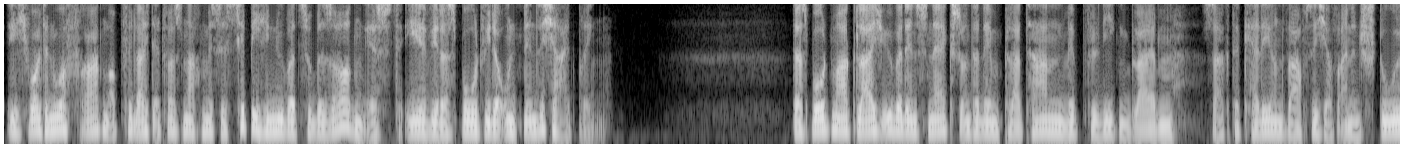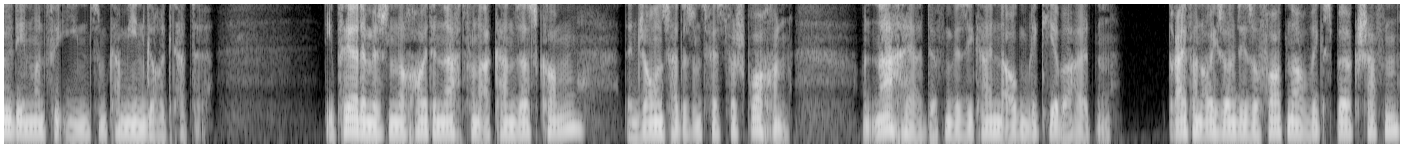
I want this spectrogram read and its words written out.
Ich wollte nur fragen, ob vielleicht etwas nach Mississippi hinüber zu besorgen ist, ehe wir das Boot wieder unten in Sicherheit bringen. Das Boot mag gleich über den Snacks unter dem Platanenwipfel liegen bleiben, sagte Kelly und warf sich auf einen Stuhl, den man für ihn zum Kamin gerückt hatte. Die Pferde müssen noch heute Nacht von Arkansas kommen, denn Jones hat es uns fest versprochen, und nachher dürfen wir sie keinen Augenblick hier behalten. Drei von euch sollen sie sofort nach Vicksburg schaffen,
